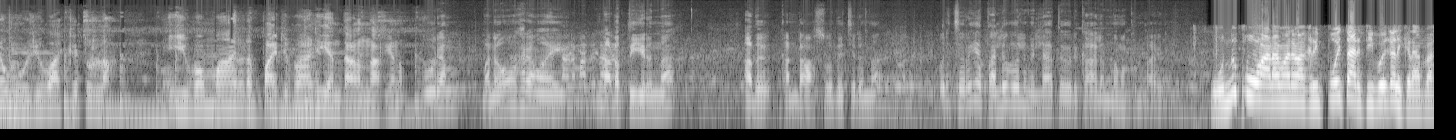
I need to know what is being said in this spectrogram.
ഒഴിവാക്കിയിട്ടുള്ള ഇവന്മാരുടെ പരിപാടി എന്താണെന്ന് അറിയണം. പൂരം മനോഹരമായി നടത്തിയിരുന്ന അത് കണ്ട് ആസ്വദിച്ചിരുന്ന ഒരു ചെറിയ തല്ലുപോലും ഇല്ലാത്ത ഒരു കാലം നമുക്കുണ്ടായിരുന്നു. ഒന്ന് പോവാടാ മരമാക്കി പോയി തരത്തി പോയി കളിക്കടാപ്പ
